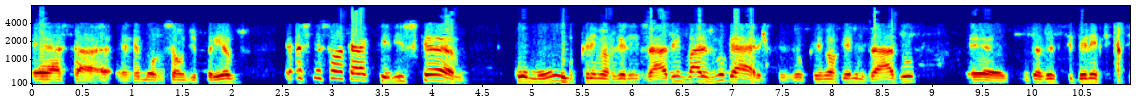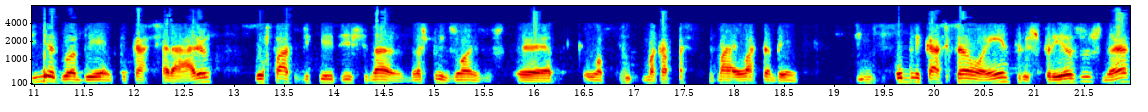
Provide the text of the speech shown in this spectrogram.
é essa remoção de presos. Eu acho que essa é uma característica comum do crime organizado em vários lugares. Dizer, o crime organizado é, muitas vezes se beneficia do ambiente carcerário, do fato de que existe na, nas prisões é, uma, uma capacidade maior também de comunicação entre os presos, né?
